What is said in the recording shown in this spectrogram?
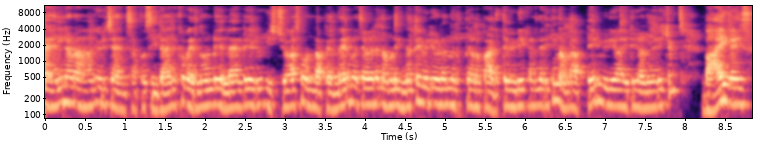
റയലിലാണ് ആകെ ഒരു ചാൻസ് അപ്പോൾ സിദാനൊക്കെ വരുന്നതുകൊണ്ട് എല്ലാവരുടെയും ഒരു വിശ്വാസം ഉണ്ട്. അപ്പോൾ എന്തായാലും വെച്ചാൽ നമ്മൾ ഇന്നത്തെ വീഡിയോ ഇവിടെ നിർത്തുകയാണ്. അപ്പോൾ അടുത്ത വീഡിയോ കാണുന്നതായിരിക്കും. നമ്മുടെ അപ്ഡേറ്റ് വീഡിയോ ആയിട്ട് കാണുന്നതായിരിക്കും. ബൈ ഗൈസ്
